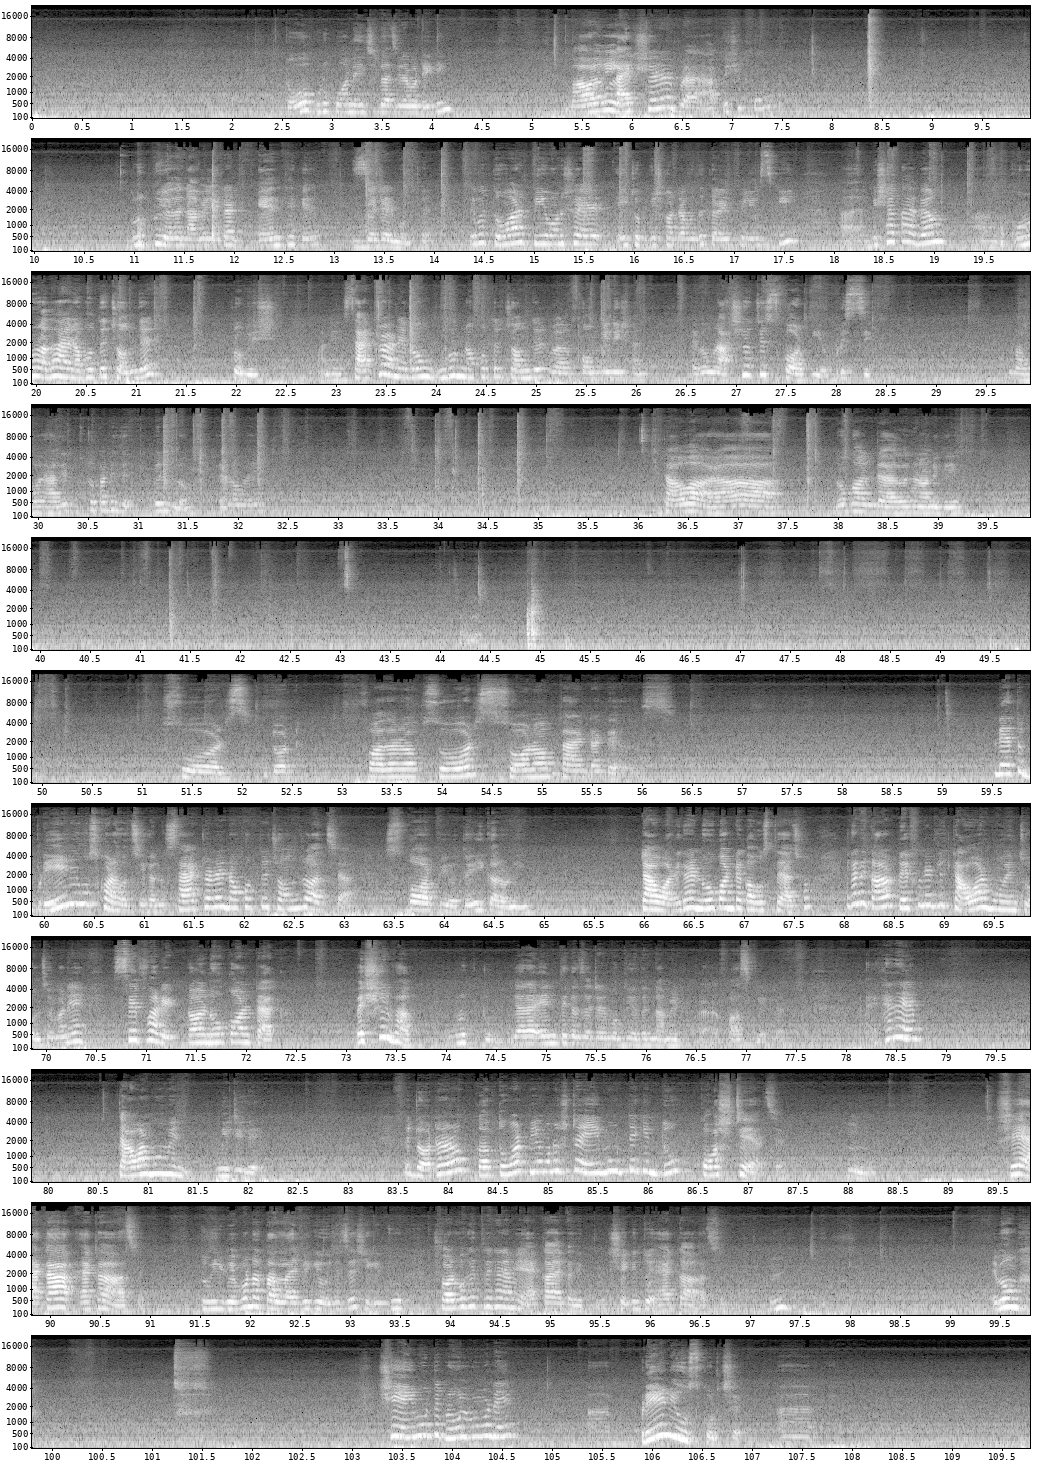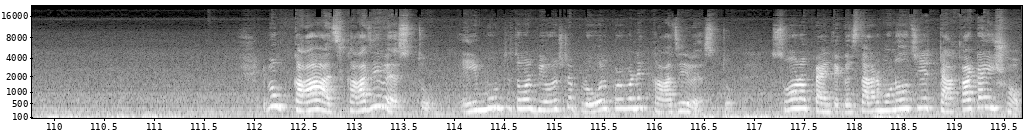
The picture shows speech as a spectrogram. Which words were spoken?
তো গ্রুপ ওয়ান এই ছিল আজকে আমার রিডিং ভালো লাগলে লাইক শেয়ার অ্যাপ্রিসিয়েট করো। গ্রুপ টু যাদের নামে লেটার এন থেকে জেড এর মধ্যে। দেখবে তোমার প্রিয় মানুষের এই চব্বিশ ঘণ্টার মধ্যে কারেন্ট ফিলিংস কি? বিশাখা এবং অনুরাধা নক্ষত্রের চন্দ্রের প্রবেশ। মানে স্যাটরান এবং গুরুর নক্ষত্রের চন্দ্রের কম্বিনেশন এবং রাশি হচ্ছে স্করপিও বৃশ্চিক। বাবা আগের দুটো কাটি বেরোলো। কেন ভাই টাওয়ার দোকানটা অনেকে চলো swords dot father of swords, son of pentacles. মানে এত ব্রেন ইউজ করা হচ্ছে কেন? স্যাটারের নক্ষত্রে চন্দ্র আচ্ছা স্করপিও তো এই কারণেই। টাওয়ার এখানে নো কন্ট্যাক্ট অবস্থায় আছো। এখানে কারোর ডেফিনেটলি টাওয়ার মুভমেন্ট চলছে মানে সেফারেট নয় নো কন্ট্যাক্ট বেশিরভাগ গ্রুপ টু যারা এন থেকে জেটের মধ্যে, ওদের নামের ফার্স্ট লেটার এখানে টাওয়ার মুভমেন্ট মিডিলে। ডটার অফ তোমার প্রিয় মানুষটা এই মুহূর্তে কিন্তু কষ্টে আছে। হুম। সে একা একা আছে। তুমি ভেবো না তার লাইফে কেউ এসেছে সে কিন্তু সর্বক্ষেত্রে এখানে আমি একা একা দেখতে সে কিন্তু একা আছে। হুম। এবং সে এই মুহূর্তে প্রবল ভ্রমণে ব্রেন ইউজ করছে আহ, এবং কাজ, কাজে ব্যস্ত। এই মুহূর্তে তোমার বিমানটা প্রবল পরিমাণে কাজে ব্যস্ত। সন অফ প্যান্টাকলস তার মনে হচ্ছে যে টাকাটাই সব।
